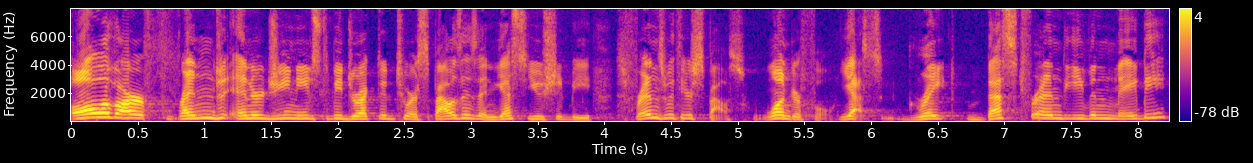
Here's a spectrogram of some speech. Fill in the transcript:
all of our friend energy needs to be directed to our spouses. And yes, you should be friends with your spouse. Wonderful. Yes, great. Best friend, even maybe.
